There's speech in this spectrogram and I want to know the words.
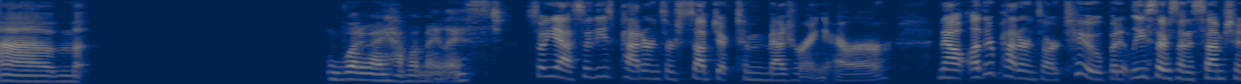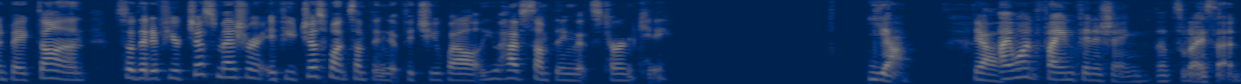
Um, what do I have on my list? So yeah, so these patterns are subject to measuring error. Now, other patterns are too, but at least there's an assumption baked on so that if you're just measuring, if you just want something that fits you well, you have something that's turnkey. Yeah. Yeah. I want fine finishing. That's what I said.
